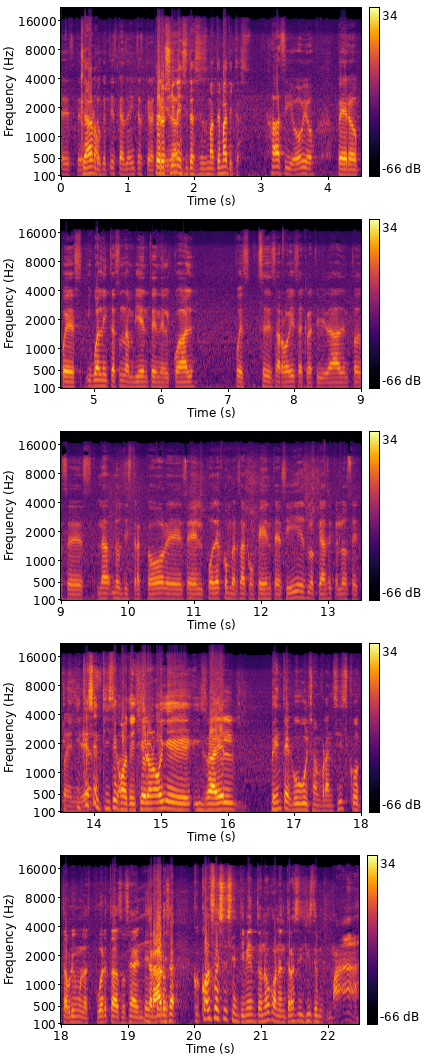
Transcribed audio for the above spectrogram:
Este, Claro. Lo que tienes que hacer necesitas Pero creatividad. sí necesitas esas matemáticas. Ah, sí, obvio. Pero pues igual necesitas un ambiente en el cual pues se desarrolla esa creatividad. Entonces, la- los distractores, el poder conversar con gente, así es lo que hace que los se ¿Y qué sentiste cuando te dijeron, oye, Israel, vente a Google San Francisco, te abrimos las puertas, o sea, entrar, o sea, cu- ¿cuál fue ese sentimiento, no? Cuando entraste y dijiste, ma,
